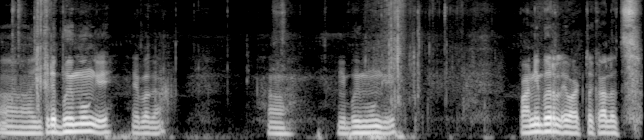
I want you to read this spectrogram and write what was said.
हा, इकडे भुईमुंग आहे हे बघा. हां हे भुईमुंग आहे. पाणी भरलं आहे वाटतं कालच.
